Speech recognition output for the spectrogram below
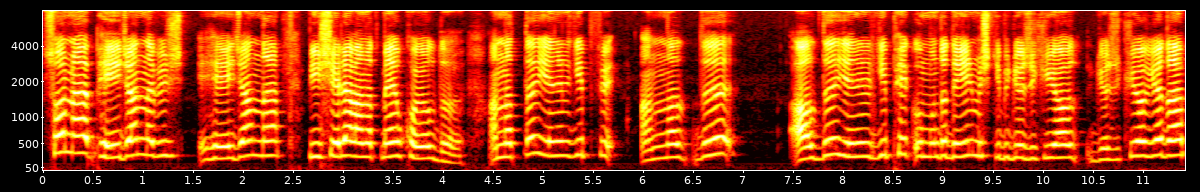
Sonra heyecanla bir heyecanla bir şeyler anlatmaya koyuldu. Anlattığı yenilgi anladığı aldığı yenilgi pek umunda değilmiş gibi gözüküyor gözüküyor ya da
